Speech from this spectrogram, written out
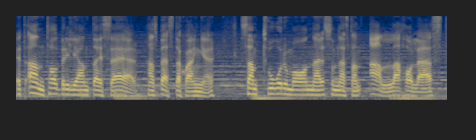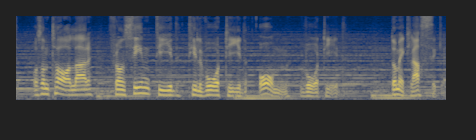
Ett antal briljanta essäer, hans bästa genre, samt två romaner som nästan alla har läst och som talar från sin tid till vår tid om vår tid. De är klassiker.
